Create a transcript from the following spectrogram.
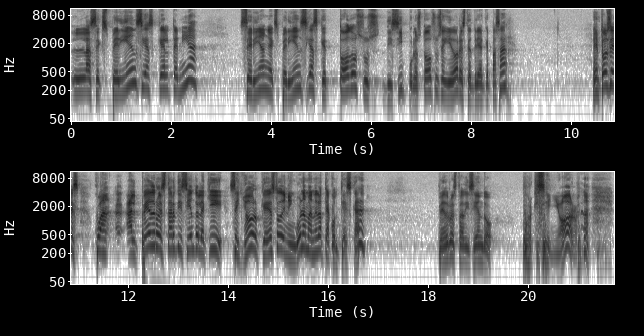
las experiencias que él tenía serían experiencias que todos sus discípulos, todos sus seguidores tendrían que pasar. Entonces, al Pedro estar diciéndole aquí, Señor, que esto de ninguna manera te acontezca, Pedro está diciendo, porque Señor,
